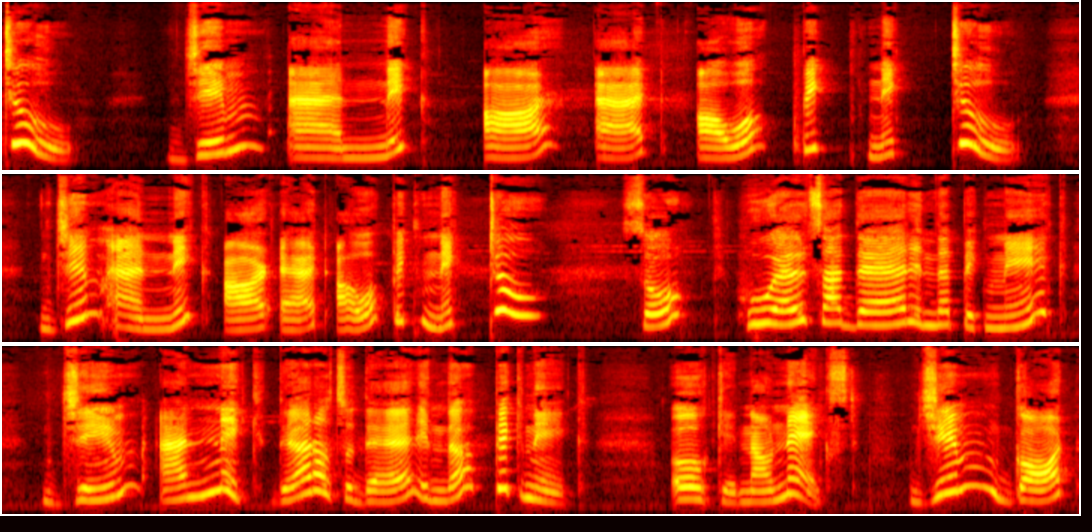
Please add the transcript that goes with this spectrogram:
too. Jim and Nick are at our picnic too. Jim and Nick are at our picnic too. So, who else are there in the picnic? Jim and Nick. They are also there in the picnic. Okay, now next. Jim got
